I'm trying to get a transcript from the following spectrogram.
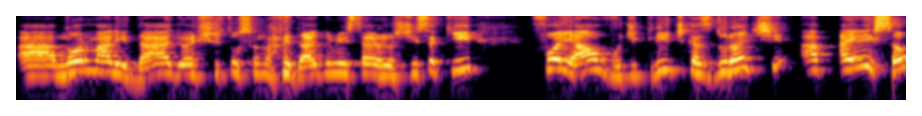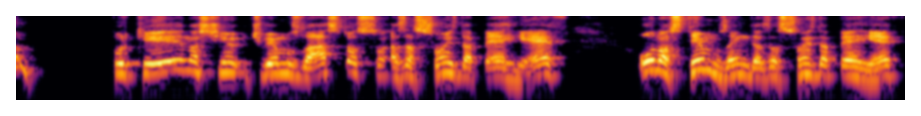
a normalidade ou a institucionalidade do Ministério da Justiça que foi alvo de críticas durante a, a eleição, porque nós tivemos lá as ações da PRF, ou nós temos ainda as ações da PRF,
